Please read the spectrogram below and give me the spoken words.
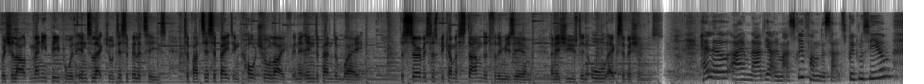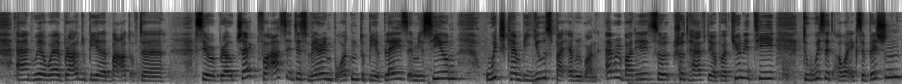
which allowed many people with intellectual disabilities to participate in cultural life in an independent way. The service has become a standard for the museum and is used in all exhibitions. Hello, I'm Nadia Al-Masri from the Salzburg Museum and we are very proud to be a part of the Zero project. For us it is very important to be a place, a museum, which can be used by everyone. Everybody so should have the opportunity to visit our exhibition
